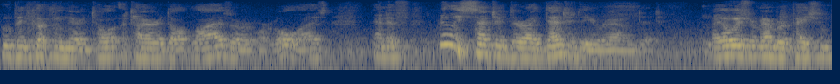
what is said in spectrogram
who've been cooking their entire adult lives or, or whole lives, and have really centered their identity around it. I always remember a patient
